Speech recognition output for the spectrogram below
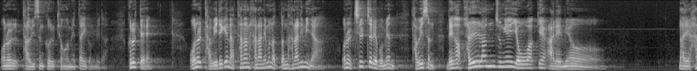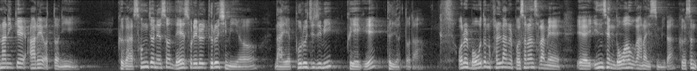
오늘 다윗은 그걸 경험했다 이겁니다. 그럴 때 오늘 다윗에게 나타난 하나님은 어떤 하나님이냐? 오늘 7절에 보면 다윗은 내가 환란 중에 여호와께 아뢰며 나의 하나님께 아뢰었더니 그가 성전에서 내 소리를 들으시며 나의 부르짖음이 그의 귀에 들렸도다. 오늘 모든 환란을 벗어난 사람의 예, 인생 노하우가 하나 있습니다. 그것은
